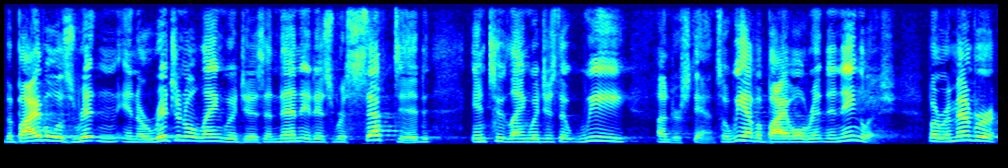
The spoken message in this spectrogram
the Bible is written in original languages and then it is recepted into languages that we understand. So we have a Bible written in English. But remember,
